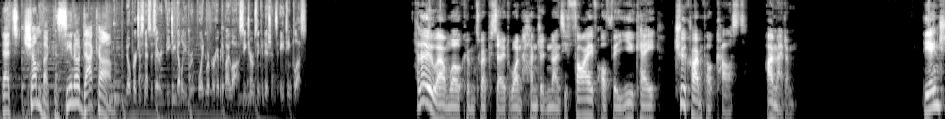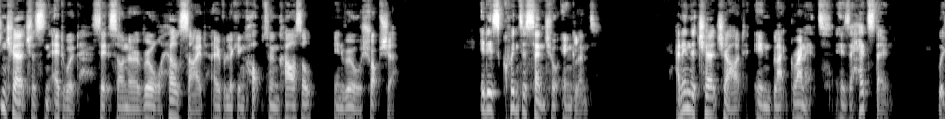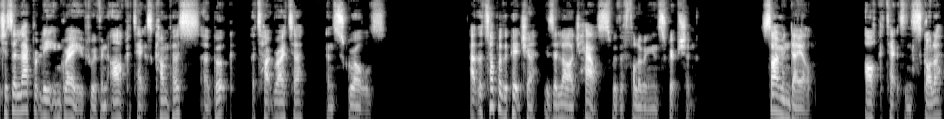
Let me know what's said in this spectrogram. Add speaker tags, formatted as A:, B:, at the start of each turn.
A: That's chumbacasino.com.
B: No purchase necessary. VGW Group. Void were prohibited by law. See terms and conditions. 18 plus.
C: Hello and welcome to episode 195 of the UK True Crime Podcast. I'm Adam. The ancient church of St Edward sits on a rural hillside overlooking Hopton Castle in rural Shropshire. It is quintessential England. And in the churchyard in black granite is a headstone which is elaborately engraved with an architect's compass, a book, a typewriter, and scrolls. At the top of the picture is a large house with the following inscription Simon Dale, architect and scholar,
